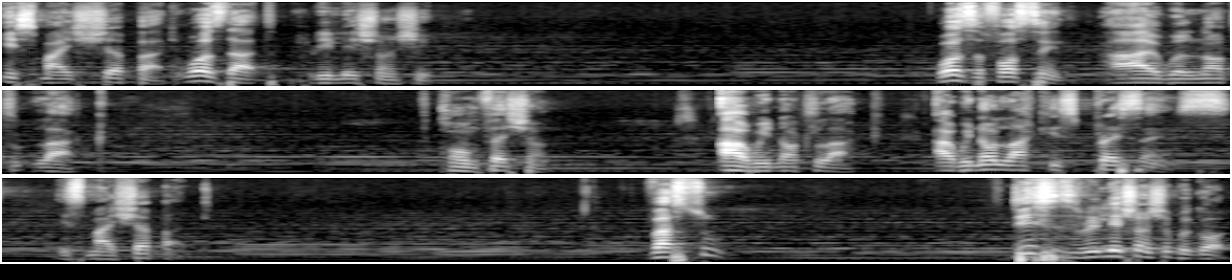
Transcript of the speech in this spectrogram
is my shepherd. What's that relationship? What's the first thing? I will not lack. Confession. I will not lack. I will not lack his presence. Is my shepherd. Verse 2. This is relationship with God.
